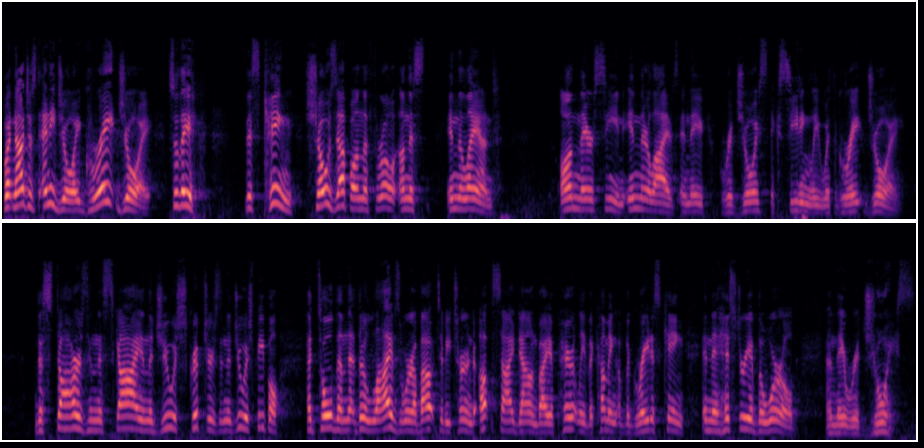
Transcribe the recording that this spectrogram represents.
But not just any joy, great joy. So they this king shows up on the throne, on this, in the land, on their scene, in their lives, and they rejoice exceedingly with great joy. The stars in the sky and the Jewish scriptures and the Jewish people had told them that their lives were about to be turned upside down by apparently the coming of the greatest king in the history of the world, and they rejoice.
